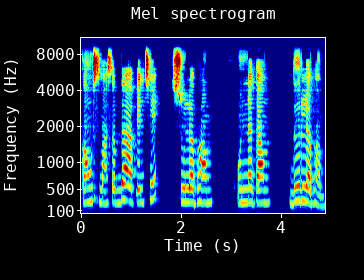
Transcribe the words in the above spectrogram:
કૌંસમાં શબ્દ આપેલ છે, સુલભમ, ઉન્નતમ, દુર્લભમ.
